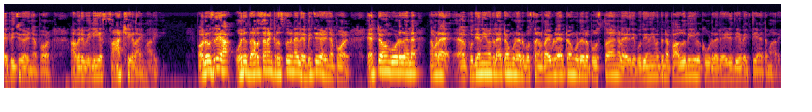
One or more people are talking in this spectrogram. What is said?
ലഭിച്ചു കഴിഞ്ഞപ്പോൾ അവർ വലിയ സാക്ഷികളായി മാറി. പൗലോസ്ലിയ ഒരു ദർശനം ക്രിസ്തുവിനെ ലഭിച്ചു കഴിഞ്ഞപ്പോൾ ഏറ്റവും കൂടുതൽ നമ്മുടെ പുതിയ നിയമത്തിൽ ഏറ്റവും കൂടുതൽ പുസ്തകങ്ങൾ ബൈബിളിൽ ഏറ്റവും കൂടുതൽ പുസ്തകങ്ങൾ എഴുതി പുതിയ നിയമത്തിന്റെ പകുതിയിൽ കൂടുതൽ എഴുതിയ വ്യക്തിയായിട്ട് മാറി.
